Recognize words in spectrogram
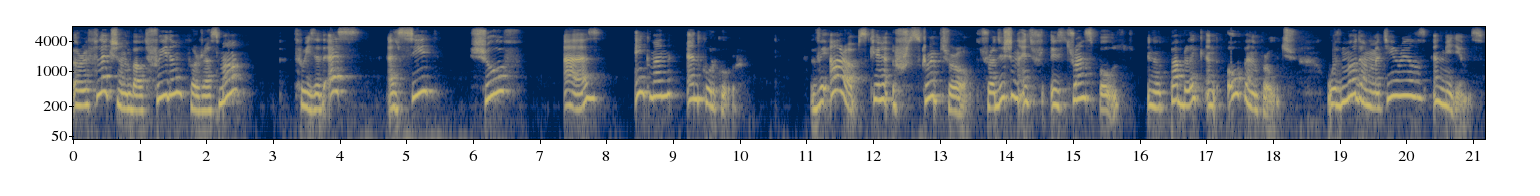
a reflection about freedom for Rasma 3ZS, Al-Cid, Shoof, Az, Inkman, and Kulkur. The Arab scriptural tradition is transposed in a public and open approach with modern materials and mediums.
